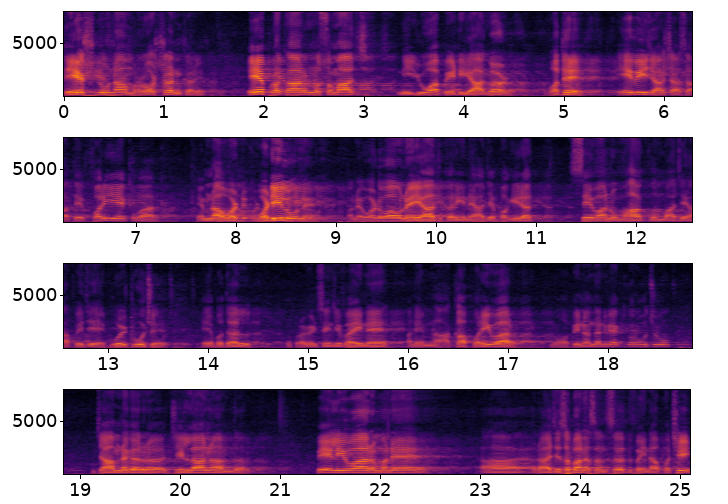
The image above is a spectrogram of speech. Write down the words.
દેશનું નામ રોશન કરે. એ પ્રકારનો સમાજની યુવા પેઢી આગળ વધે એવી જ આશા સાથે ફરી એકવાર એમના વડીલોને અને વડવાઓને યાદ કરીને આજે ભગીરથ સેવાનું મહાકુંભ આજે આપે જે ગોઠવું છે, એ બદલ હું પ્રવીણસિંહજીભાઈને અને એમના આખા પરિવારનું અભિનંદન વ્યક્ત કરું છું. જામનગર જિલ્લાના અંદર પહેલીવાર મને આ રાજ્યસભાના સંસદ બન્યા પછી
